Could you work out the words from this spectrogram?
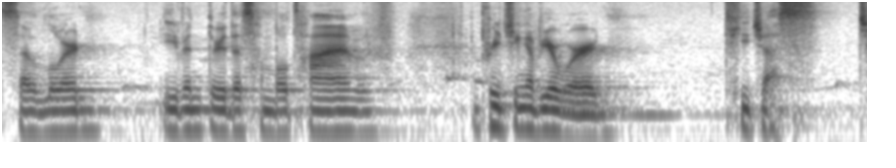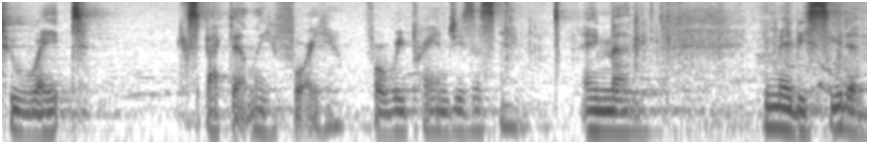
So, Lord, even through this humble time of the preaching of your word, teach us to wait expectantly for you. For we pray in Jesus' name. Amen. You may be seated.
